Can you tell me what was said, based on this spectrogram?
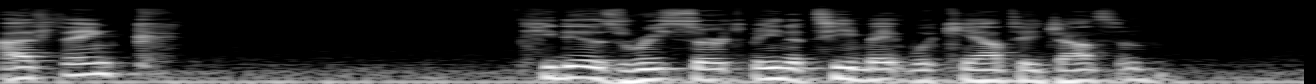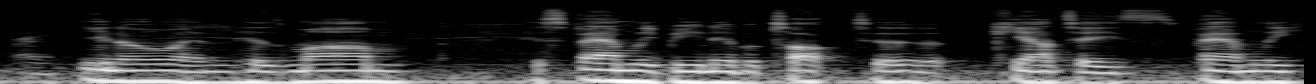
I think he did his research, being a teammate with Keyontae Johnson, Right. you know, and his mom, his family being able to talk to Keyontae's family,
